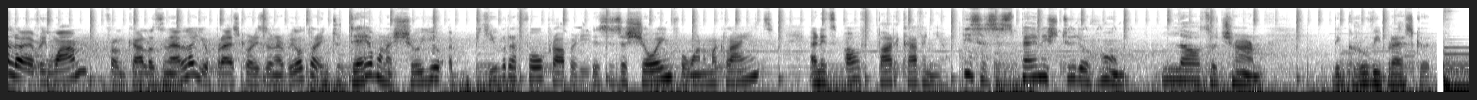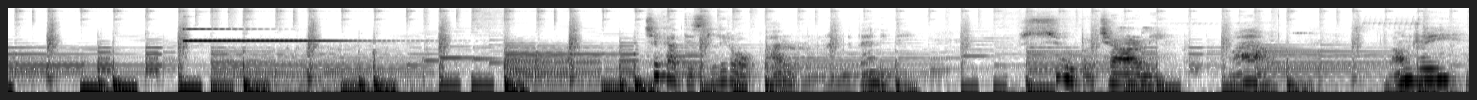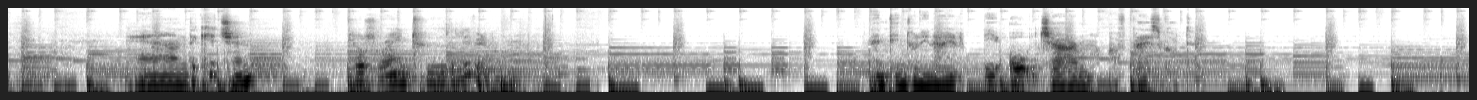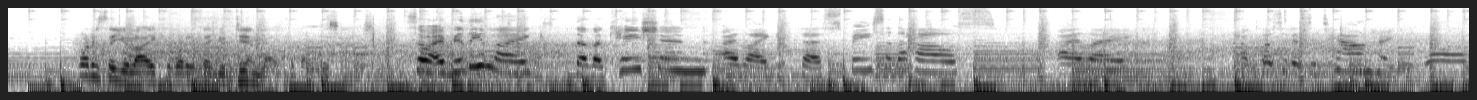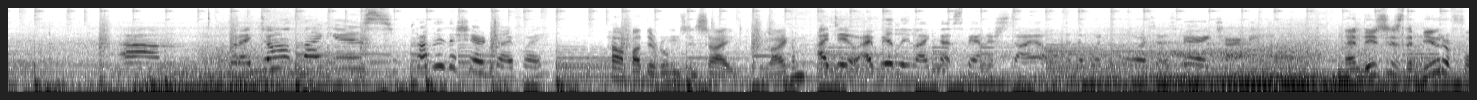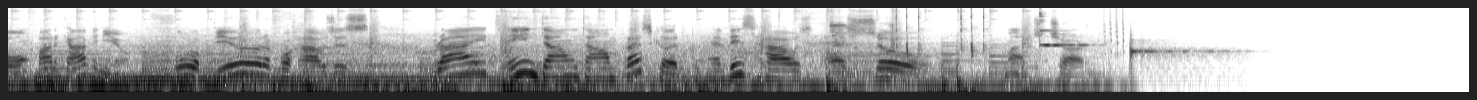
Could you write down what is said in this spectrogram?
Hello everyone, from Carlos Zanella, your Prescott Arizona Realtor, and today I want to show you a beautiful property. This is a showing for one of my clients, and it's off Park Avenue. This is a Spanish Tudor home, lots of charm, the groovy Prescott. Check out this little powder room and the vanity. Super charming. Wow. Laundry and the kitchen goes right into the living room. 1929, the old charm of Prescott. What is that you like? What is that you didn't like about this house? So I really like the location. I like the space of the house. I like probably the shared driveway. How about the rooms inside? Do you like them? I do. I really like that Spanish style and the wood floors. It was very charming. And this is the beautiful Park Avenue, full of beautiful houses right in downtown Prescott. And this house has so much charm.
